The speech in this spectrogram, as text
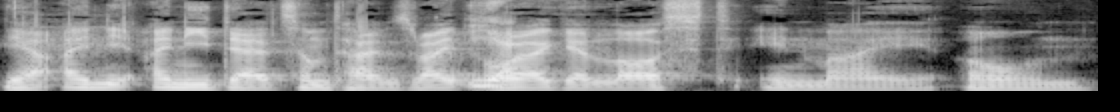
Yeah, I need, I need that sometimes, right? Yeah. Or I get lost in my own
